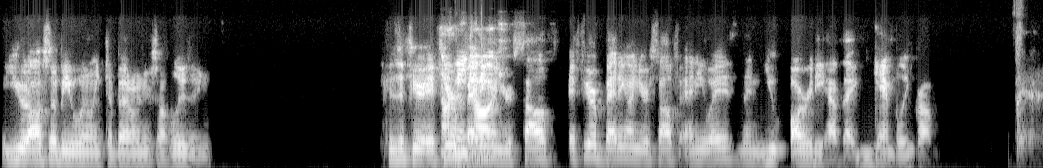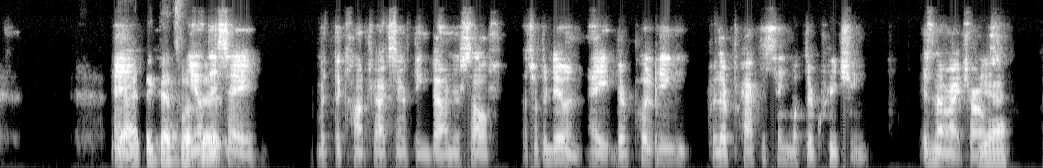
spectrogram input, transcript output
you'd also be willing to bet on yourself losing. Because if you're if not you're me, betting dog. on yourself, if you're betting on yourself anyways, then you already have that gambling problem. yeah, I think that's what you know. The, they say with the contracts and everything, bet on yourself. That's what they're doing. Hey, they're putting, they're practicing what they're preaching. Isn't that right, Charles? Yeah.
